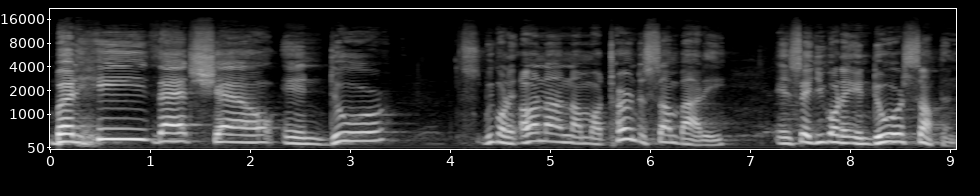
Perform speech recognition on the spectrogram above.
But he that shall endure, we're going to, oh, no, no, I'm going to turn to somebody and say, You're going to endure something.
